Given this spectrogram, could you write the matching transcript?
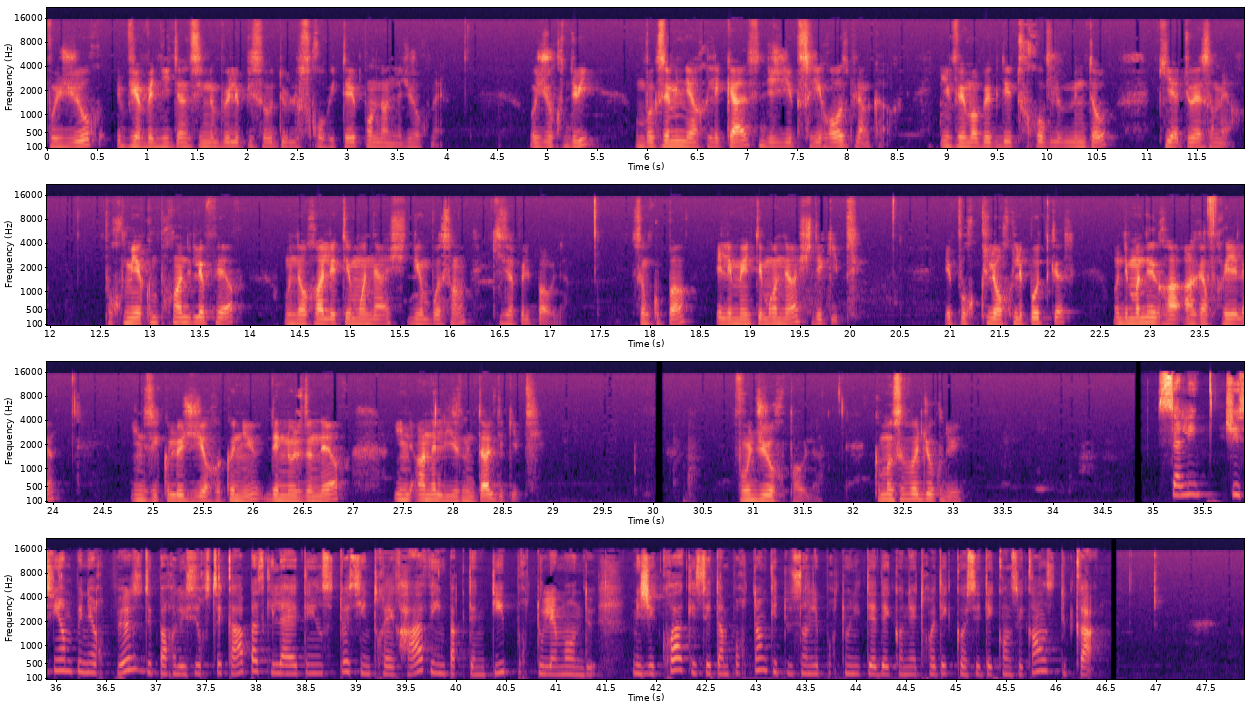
Bonjour et bienvenue dans ce nouvel épisode de l'obscurité pendant la journée. Aujourd'hui, on va examiner les cas de Gypsy Rose Blancard, une femme avec des troubles mentaux qui a tué sa mère. Pour mieux comprendre l'affaire, on aura le témoignage d'un voisin qui s'appelle Paul. Son copain et le témoignage de Gypsy. Et pour clore le podcast, on demandera à Gabriela, une psychologie reconnue, de nous donner une analyse mentale de Gypsy. Bonjour Paula, comment ça va aujourd'hui? Salut, je suis un peu nerveuse de parler sur ce cas parce qu'il a été une situation très grave et impactante pour tout le monde. Mais je crois que c'est important que tous ayons l'opportunité de connaître des causes et des conséquences du cas.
